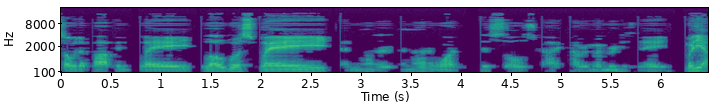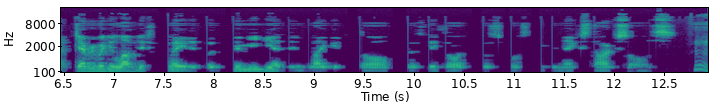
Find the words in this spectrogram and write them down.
Sodapoppin played, Lobos played, another another one, this Souls guy, I remember his name. But yeah, everybody loved it, played it, but the media didn't like it at all because they thought it was supposed to be the next Dark Souls. Hmm.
